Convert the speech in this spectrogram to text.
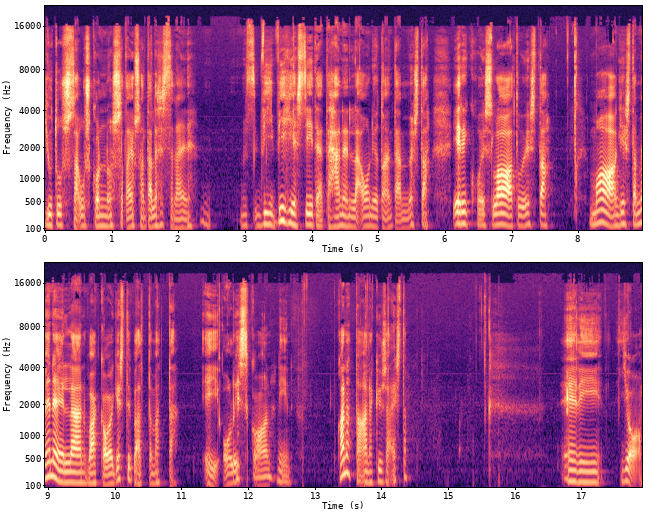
jutussa, uskonnossa tai jossain tällaisessa näin vihje siitä, että hänellä on jotain tämmöistä erikoislaatuista, maagista meneillään, vaikka oikeasti välttämättä ei oliskaan, niin kannattaa aina kysäistä. Eli joo.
